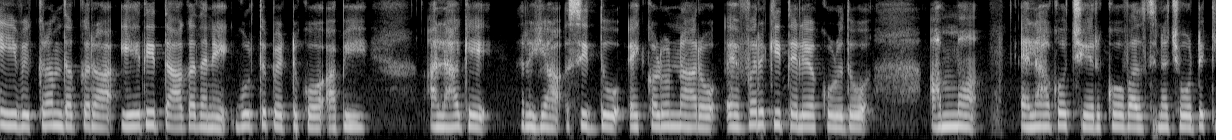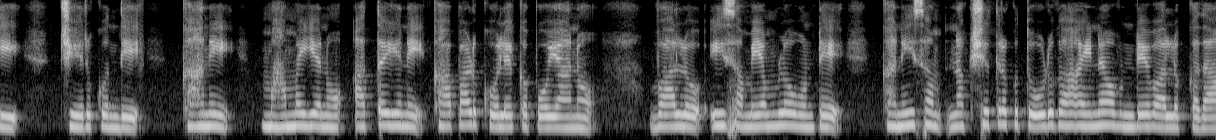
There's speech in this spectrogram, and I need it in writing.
ఈ విక్రమ్ దగ్గర ఏది తాగదని గుర్తుపెట్టుకో అభి. అలాగే రియా సిద్ధు ఎక్కడున్నారో ఎవ్వరికీ తెలియకూడదు. అమ్మ ఎలాగో చేరుకోవాల్సిన చోటుకి చేరుకుంది. కానీ మామయ్యను అత్తయ్యని కాపాడుకోలేకపోయాను. వాళ్ళు ఈ సమయంలో ఉంటే కనీసం నక్షత్రకు తోడుగా అయినా ఉండేవాళ్ళు కదా.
